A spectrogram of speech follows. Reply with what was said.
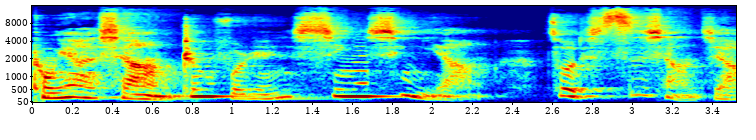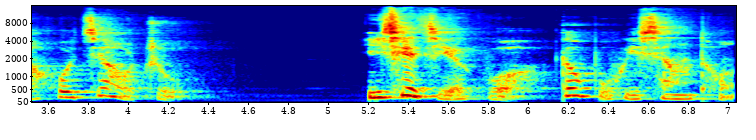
同样想征服人心信仰做思想家或教主，一切结果都不会相同。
